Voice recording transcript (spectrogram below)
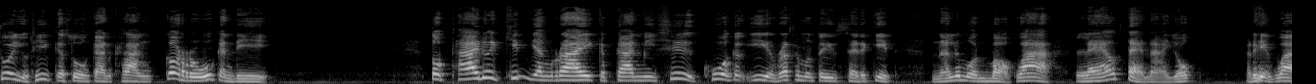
ช่วยอยู่ที่กระทรวงการคลังก็รู้กันดี ตบท้ายด้วยคิดอย่างไรกับการมีชื่อขั้วเก้าอี้รัฐมนตรีเศรษฐกิจนฤมลบอกว่าแล้วแต่นายก เรียกว่า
